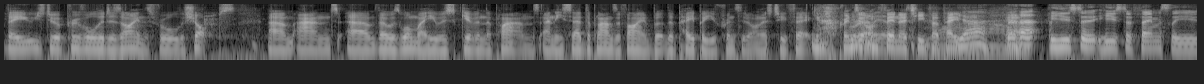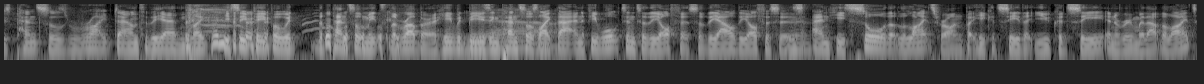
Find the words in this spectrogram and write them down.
they used to approve all the designs for all the shops. Um, and um, there was one where he was given the plans, and he said the plans are fine, but the paper you've printed it on is too thick. Print it on thinner, cheaper paper. Yeah. he used to he used to famously use pencils right down to the end. Like when you see people with the pencil meets the rubber, he would be using pencils like that. And if he walked into the office of the Aldi offices and he saw that the lights were on, but he could see that you could see in a room without the lights,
